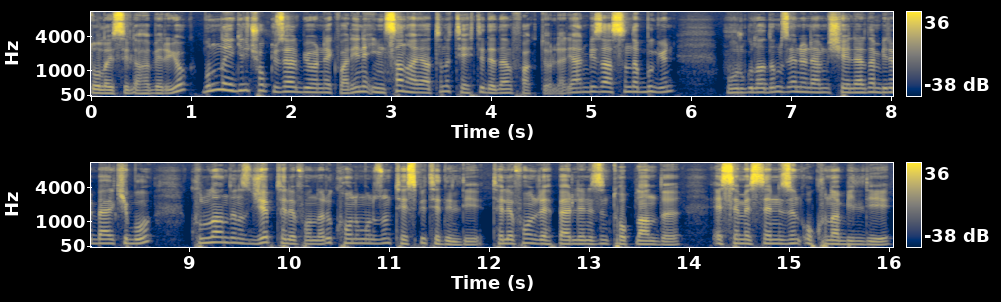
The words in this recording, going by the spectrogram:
dolayısıyla haberi yok. Bununla ilgili çok güzel bir örnek var. Yine insan hayatını tehdit eden faktörler. Yani biz aslında bugün vurguladığımız en önemli şeylerden biri belki bu. Kullandığınız cep telefonları konumunuzun tespit edildiği, telefon rehberlerinizin toplandığı, SMS'lerinizin okunabildiği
